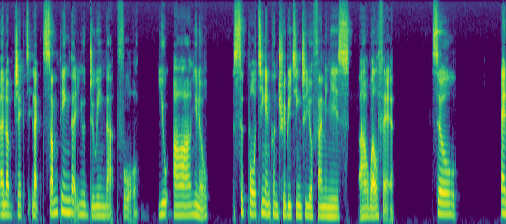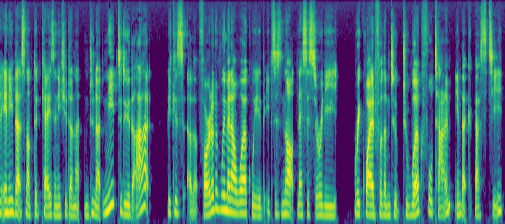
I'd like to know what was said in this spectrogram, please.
an objective, like something that you're doing that for. You are, you know, supporting and contributing to your family's uh, welfare. So, and, and if that's not the case, and if you do not, do not need to do that, because uh, for a lot of women I work with, it is not necessarily required for them to, to work full time in that capacity.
